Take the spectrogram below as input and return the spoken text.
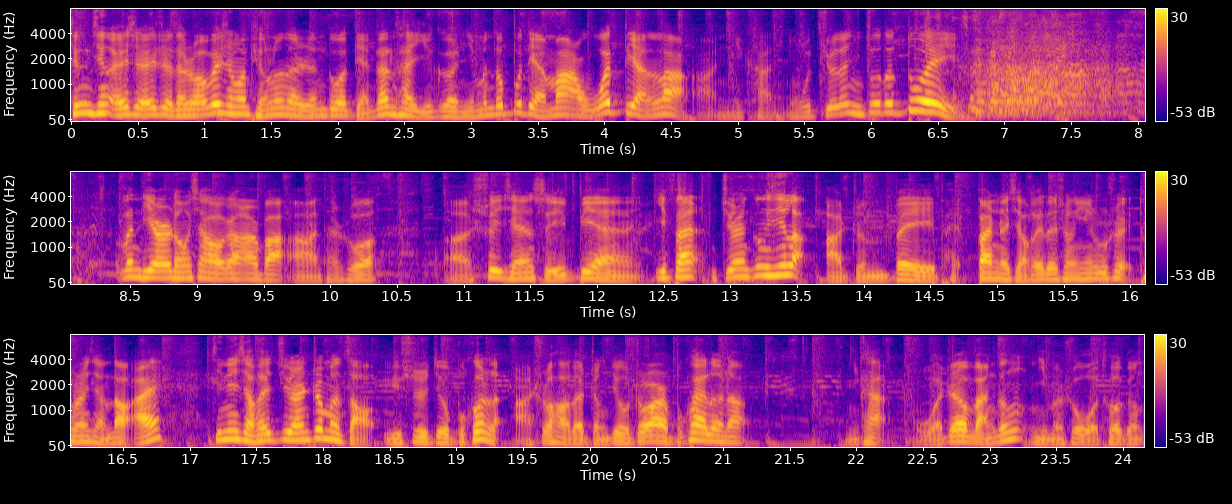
青青 h h 他说为什么评论的人多，点赞才一个？你们都不点吗？我点了啊！你看，我觉得你做的对。问题儿童下滑杠二八啊，他说啊，睡前随便一翻，居然更新了啊，准备陪伴着小黑的声音入睡，突然想到，哎。今天小黑居然这么早，于是就不困了啊！说好的拯救周二不快乐呢？你看我这晚更，你们说我拖更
